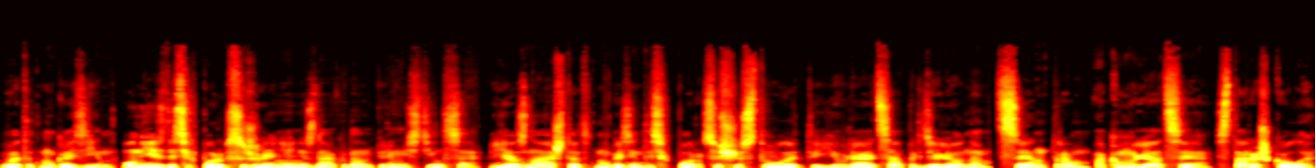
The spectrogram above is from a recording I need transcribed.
в этот магазин. Он есть до сих пор, к сожалению, я не знаю, куда он переместился. Я знаю, что этот магазин до сих пор существует и является определенным центром аккумуляции старой школы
